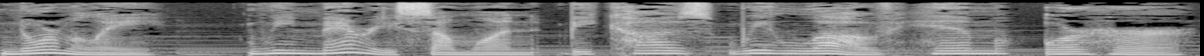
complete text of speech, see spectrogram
Normally, we marry someone because we love him or her.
